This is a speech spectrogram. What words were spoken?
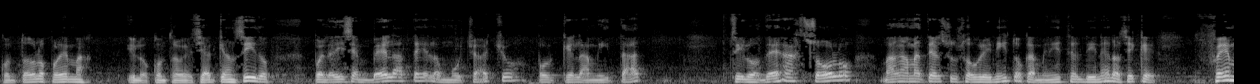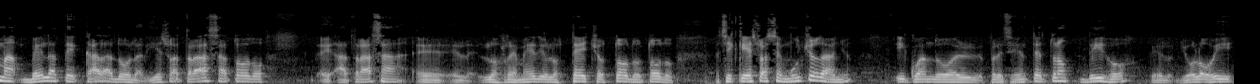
con todos los problemas y lo controversial que han sido, pues le dicen, vélate los muchachos, porque la mitad si los dejas solo, van a meter su sobrinito que administra el dinero. Así que, FEMA, vélate cada dólar. Y eso atrasa todo, eh, atrasa eh, los remedios, los techos, todo, todo. Así que eso hace mucho daño. Y cuando el presidente Trump dijo, que yo lo vi,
